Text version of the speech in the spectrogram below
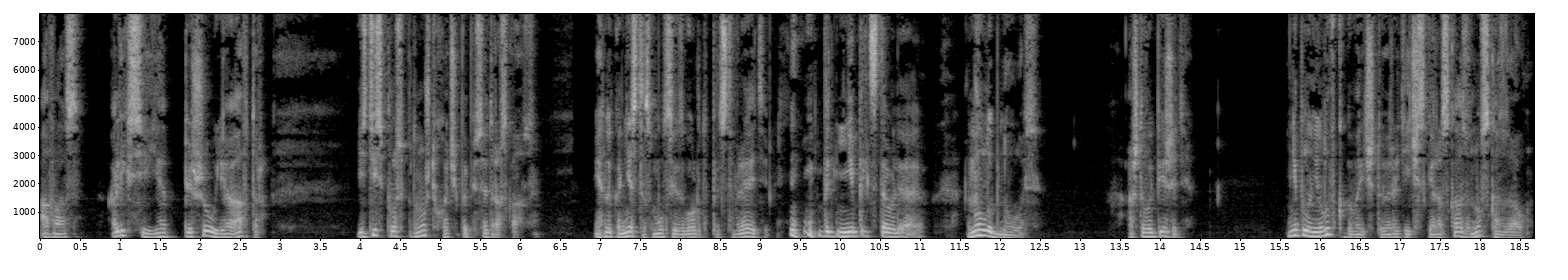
А вас? Алексей, я пишу, я автор. И здесь просто потому, что хочу пописать рассказ. Я наконец-то смылся из города, представляете? Не представляю. Она улыбнулась. А что вы пишете? Мне было неловко говорить, что эротические рассказы, но сказал.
